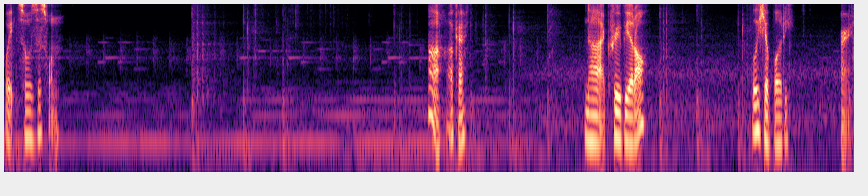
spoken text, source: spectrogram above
Wait, so is this one? Huh, okay. Not creepy at all. Where's your buddy? Alright.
